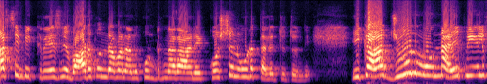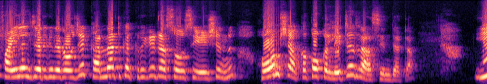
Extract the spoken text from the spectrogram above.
ఆర్సీబీ క్రేజ్ని వాడుకుందామని అనుకుంటున్నారా అనే క్వశ్చన్ కూడా తలెత్తుతుంది. ఇక జూన్ మూడున ఐపీఎల్ ఫైనల్ జరిగిన రోజే కర్ణాటక క్రికెట్ అసోసియేషన్ హోంశాఖకు ఒక లెటర్ రాసిందట. ఈ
